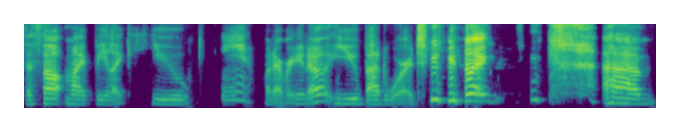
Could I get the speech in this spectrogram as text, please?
the thought might be like you eh, whatever you know you bad word like um,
